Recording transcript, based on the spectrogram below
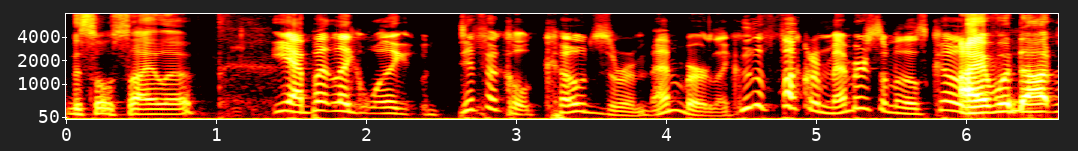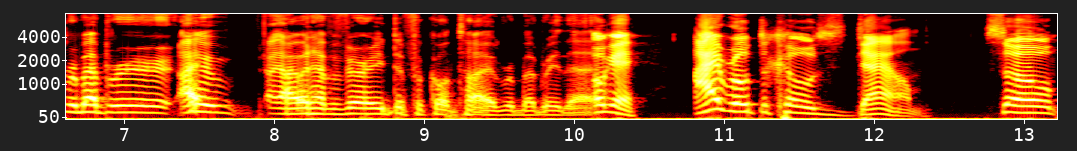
missile silo. Yeah, but like like difficult codes to remember. Like who the fuck remembers some of those codes? I would not remember. I I would have a very difficult time remembering that. okay, I wrote the codes down. So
